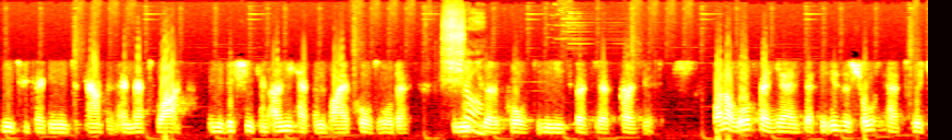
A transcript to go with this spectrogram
needs to be taken into account. And that's why an eviction can only happen by a court order. You Sure. need to go to court, you need to go through that process. What I will say here is that there is a shortcut which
